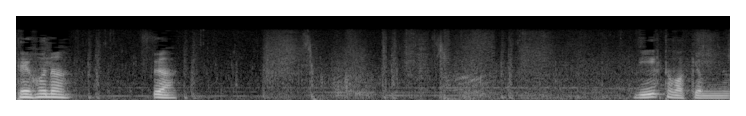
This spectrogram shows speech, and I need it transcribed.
대원아. 으악. 리액터밖에 없는,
